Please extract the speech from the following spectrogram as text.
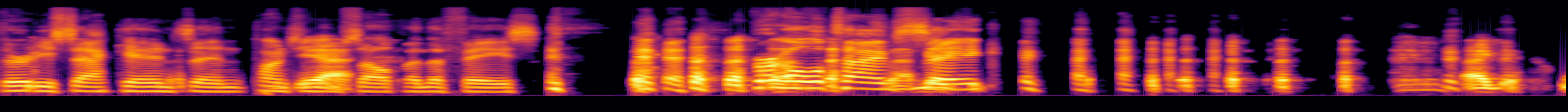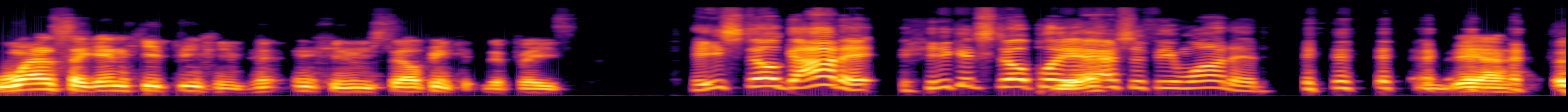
thirty seconds and punching Yeah. himself in the face for old time's sake. Once again hitting him himself in the face. He still got it. He could still play Yeah. Ash if he wanted. Yeah,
